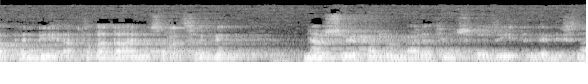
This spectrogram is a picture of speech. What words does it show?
ኣብ ክንዲ ኣብቲ ቀዳማይ መስርዕ ዝሰግድ ነብሱ ይሕርም ማለት እዩ ስለዚ ተገዲስና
